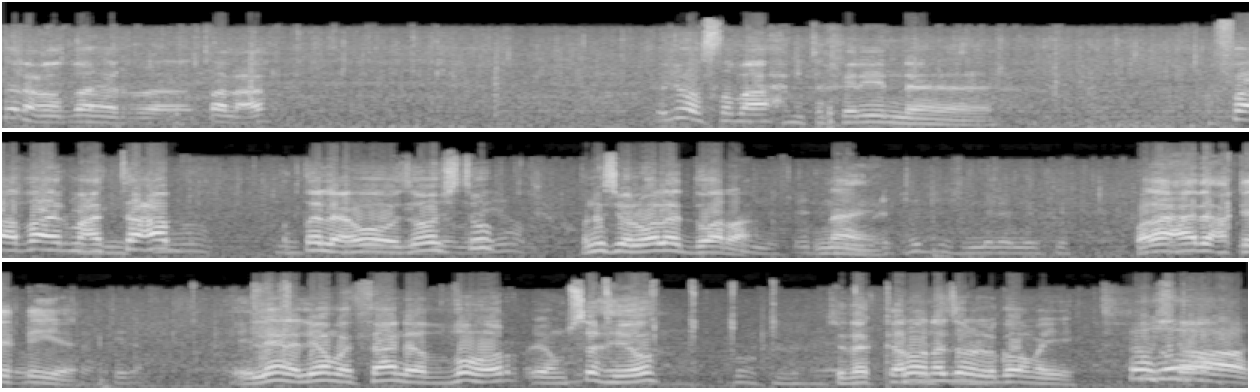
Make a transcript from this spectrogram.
طلعوا الظاهر طلعة. وجوا الصباح متأخرين آه، فظاهر مع التعب. طلع هو وزوجته ونسيوا الولد ورا. نايم. والله هذه حقيقية. لين اليوم الثاني الظهر يوم صحيوا تذكروا نزلوا لقوه ميت يا ساتر.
